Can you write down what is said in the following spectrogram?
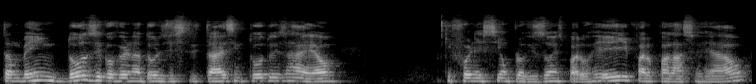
também doze governadores distritais em todo Israel, que forneciam provisões para o rei e para o palácio real.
